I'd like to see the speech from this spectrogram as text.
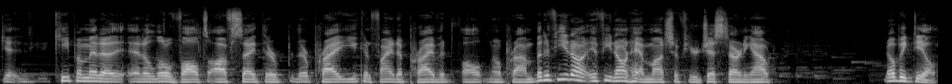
get keep them at a at a little vault offsite. They're they're private. You can find a private vault, no problem. But if you don't if you don't have much, if you're just starting out, no big deal.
